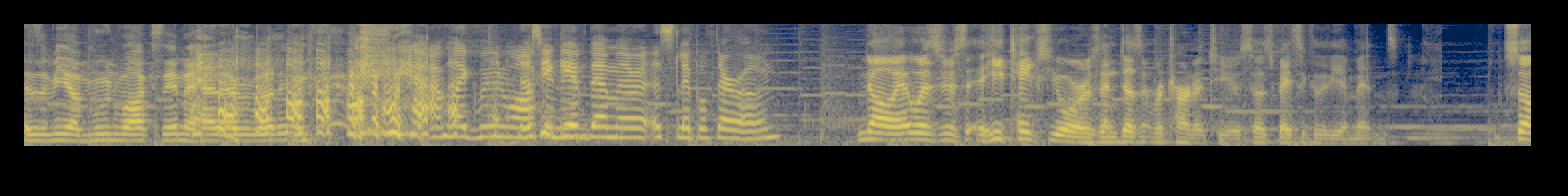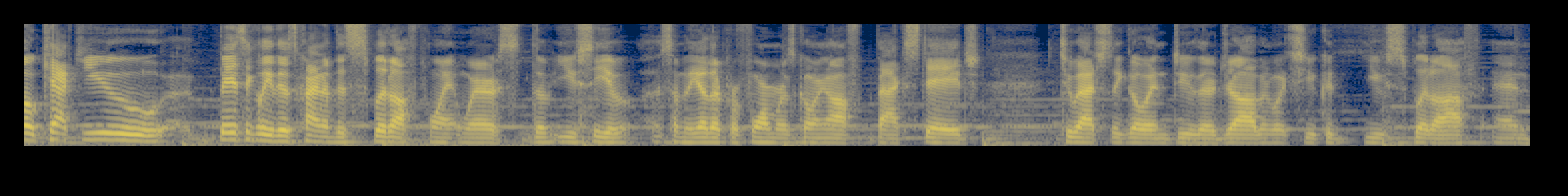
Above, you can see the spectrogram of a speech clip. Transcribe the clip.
As Mia moonwalks in ahead of everybody. yeah, I'm like moonwalking. Does he in. give them a, a slip of their own? no, it was just he takes yours and doesn't return it to you, so it's basically the admittance. So, Qeck, you basically there's kind of this split off point where the, you see uh, some of the other performers going off backstage to actually go and do their job, in which you could you split off, and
